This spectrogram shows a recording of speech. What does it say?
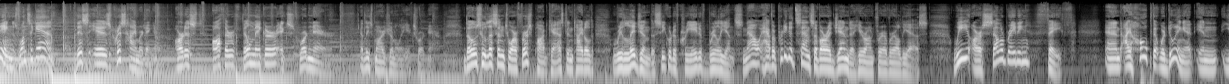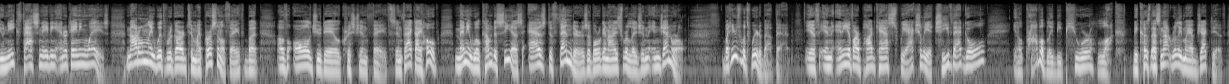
Greetings once again. This is Chris Heimerdinger, artist, author, filmmaker extraordinaire, at least marginally extraordinaire. Those who listened to our first podcast entitled Religion, the Secret of Creative Brilliance, now have a pretty good sense of our agenda here on Forever LDS. We are celebrating faith and I hope that we're doing it in unique, fascinating, entertaining ways, not only with regard to my personal faith, but of all Judeo Christian faiths. In fact, I hope many will come to see us as defenders of organized religion in general. But here's what's weird about that. If in any of our podcasts we actually achieve that goal, it'll probably be pure luck, because that's not really my objective.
